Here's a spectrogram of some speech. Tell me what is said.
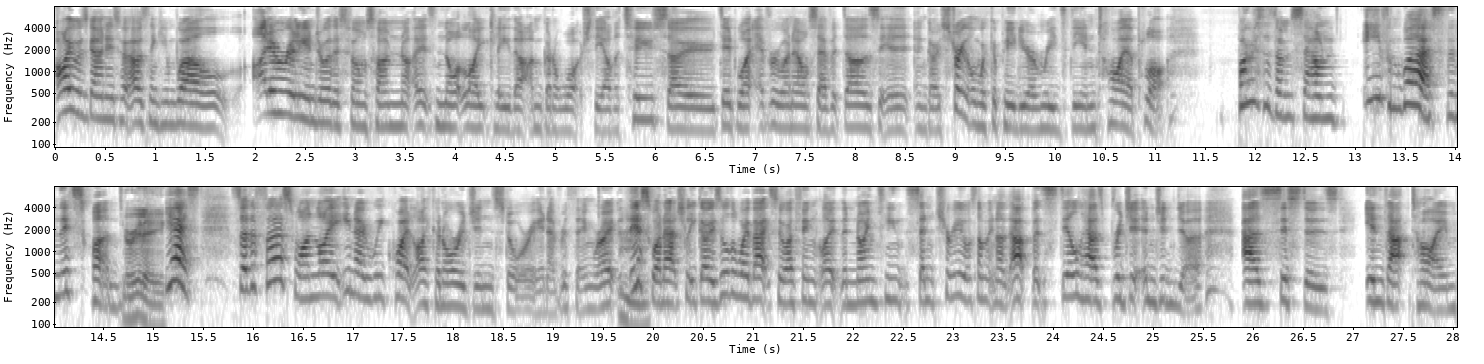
I was going into it. I was thinking, well, I didn't really enjoy this film, so I'm not. It's not likely that I'm going to watch the other two. So did what everyone else ever does i- and go straight on Wikipedia and reads the entire plot. Both of them sound even worse than this one. Really? Yes. So the first one, like you know, we quite like an origin story and everything, right? But This one actually goes all the way back to I think like the 19th century or something like that, but still has Bridget and Ginger as sisters in that time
